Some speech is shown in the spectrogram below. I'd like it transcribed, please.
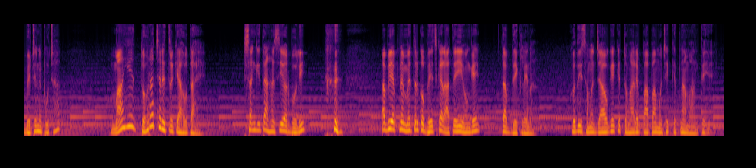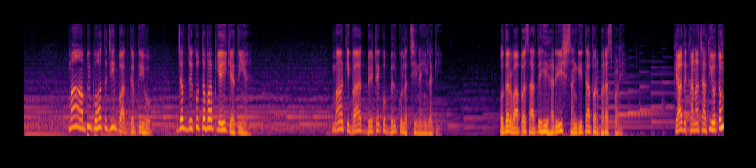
बेटे ने पूछा, माँ, ये दोहरा चरित्र क्या होता है? संगीता हँसी और बोली अभी अपने मित्र को भेजकर आते ही होंगे, तब देख लेना। खुद ही समझ जाओगे कि तुम्हारे पापा मुझे कितना मानते हैं। माँ, आप भी बहुत अजीब बात करती हो। जब देखो तब आप यही कहती हैं। माँ की बात बेटे को बिल्कुल अच्छी नहीं लगी। उधर वापस आते ही हरीश संगीता पर बरस पड़े। क्या दिखाना चाहती हो तुम?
